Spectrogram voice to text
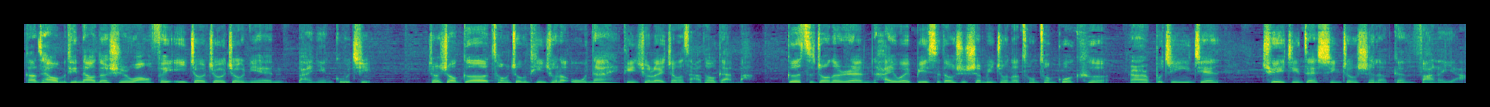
刚才我们听到的是王菲一九九九年《百年孤寂》，整首歌从中听出了无奈，听出了一种洒脱感吧。歌词中的人还以为彼此都是生命中的匆匆过客，然而不经意间，却已经在心中生了根、发了芽。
